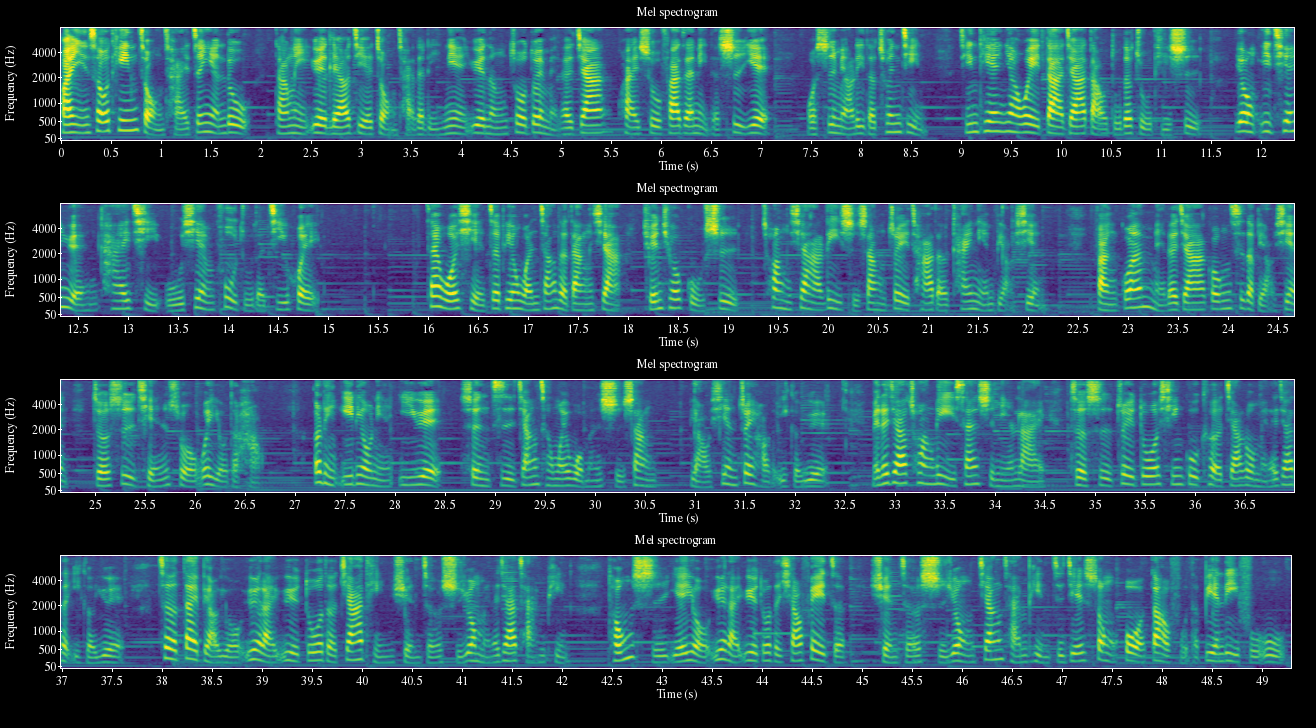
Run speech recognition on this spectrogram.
欢迎收听《总裁真言录》。当你越了解总裁的理念，越能做对美乐家，快速发展你的事业。我是苗栗的春景，今天要为大家导读的主题是：用一千元开启无限富足的机会。在我写这篇文章的当下，全球股市创下历史上最差的开年表现。反观美乐家公司的表现，则是前所未有的好。二零一六年一月，甚至将成为我们史上表现最好的一个月。美乐家创立三十年来，这是最多新顾客加入美乐家的一个月。这代表有越来越多的家庭选择使用美乐家产品，同时也有越来越多的消费者选择使用将产品直接送货到府的便利服务。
